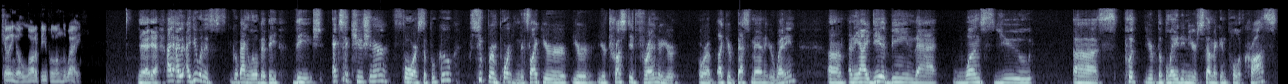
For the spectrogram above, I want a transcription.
killing a lot of people along the way. Yeah, yeah. I, I, I do want to go back a little bit. The the executioner for seppuku super important. It's like your your your trusted friend or your or a, like your best man at your wedding. Um, and the idea being that once you uh, put your the blade into your stomach and pull across,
